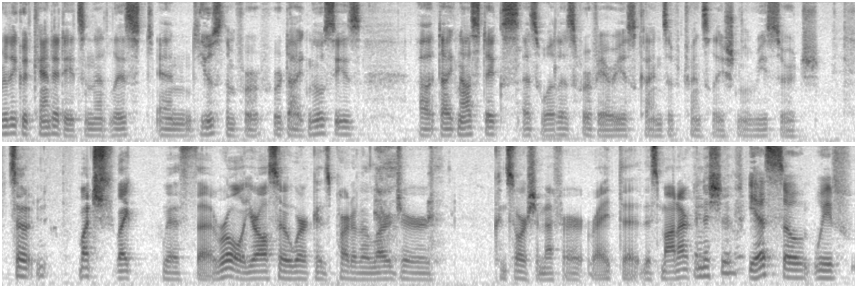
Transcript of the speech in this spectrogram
really good candidates in that list and use them for, for diagnoses, uh, diagnostics, as well as for various kinds of translational research. So, much like with uh, Roel, you also work as part of a larger consortium effort, right? The, this Monarch initiative? Yes, so we've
